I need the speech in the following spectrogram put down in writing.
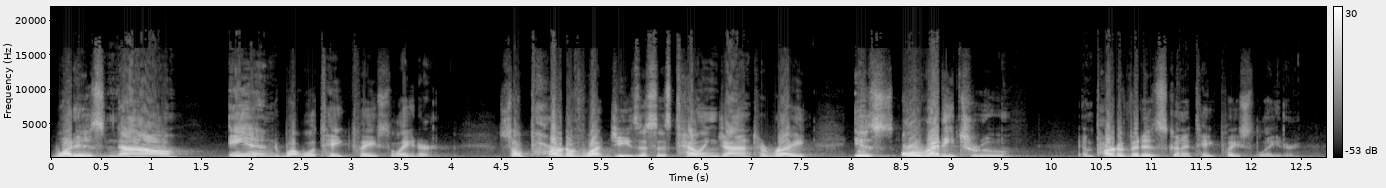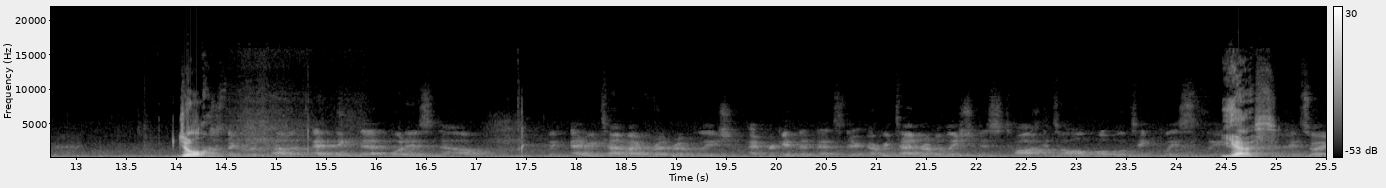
what is now and what will take place later. So, part of what Jesus is telling John to write is already true, and part of it is going to take place later. Joel. Just a quick comment. I think that what is now, like every time I've read Revelation, I forget that that's there. Every time Revelation is taught, it's all what will take place later. Yes. And so I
